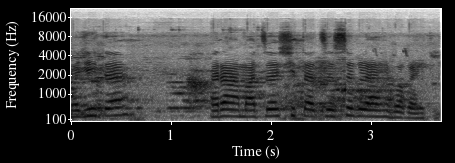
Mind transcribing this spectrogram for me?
म्हणजे इथं रामाचं सीताचं सगळं आहे बघा इथं.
